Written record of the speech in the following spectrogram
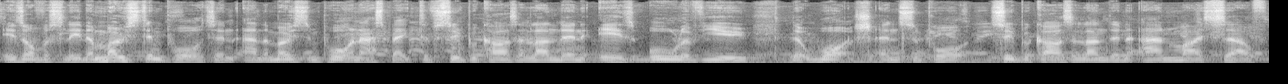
is obviously the most important and the most important aspect of Supercars of London is all of you that watch and support Supercars of London and myself.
